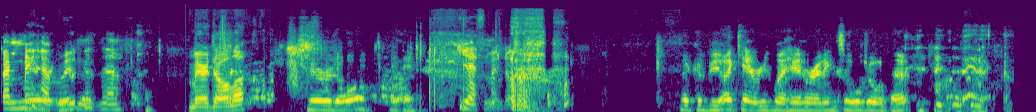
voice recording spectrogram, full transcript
I may Maradira? have written it down. Maridola? Maridola? Okay. Yes, Maridola. that could be. I can't read my handwriting, so we'll go with that.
